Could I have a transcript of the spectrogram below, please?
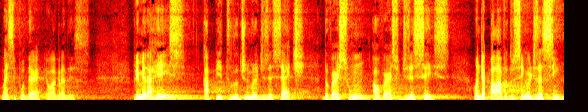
mas se puder, eu agradeço. 1 Reis, capítulo de número 17, do verso 1 ao verso 16, onde a palavra do Senhor diz assim:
